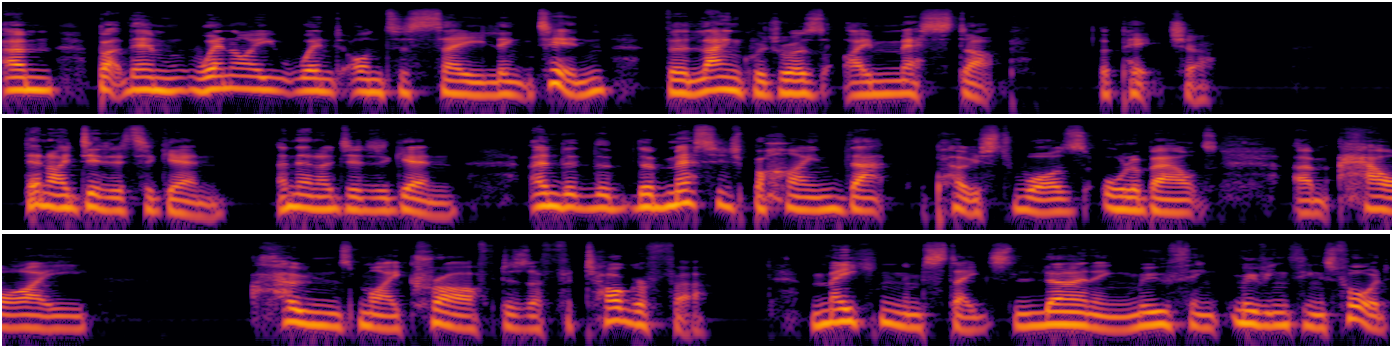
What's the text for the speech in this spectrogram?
um, but then when I went on to say LinkedIn, the language was I messed up the picture. Then I did it again, and then I did it again. And the the, the message behind that post was all about um, how I honed my craft as a photographer making mistakes, learning, moving moving things forward.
